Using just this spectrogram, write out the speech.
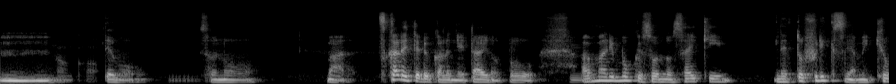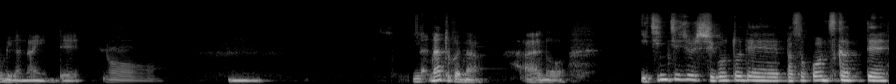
うん。なんか、でもそのまあ疲れてるから寝たいのとうん。あんまり僕その最近ネットフリックスにあんまり興味がないんで、うん、ななんとかなあの一日中仕事でパソコン使って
